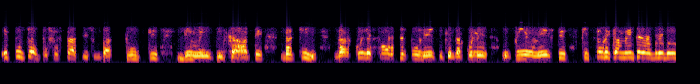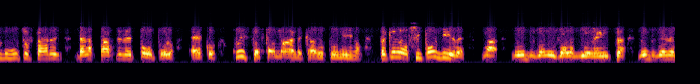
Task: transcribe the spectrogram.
e purtroppo sono stati sbattuti, dimenticati da chi? Da quelle forze politiche, da quegli opinionisti che teoricamente avrebbero dovuto stare dalla parte del popolo. Ecco, questo fa male, caro Tonino, perché non si può dire ma non bisogna usare la violenza, non bisogna...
